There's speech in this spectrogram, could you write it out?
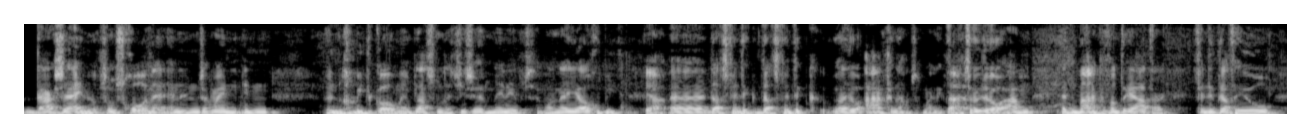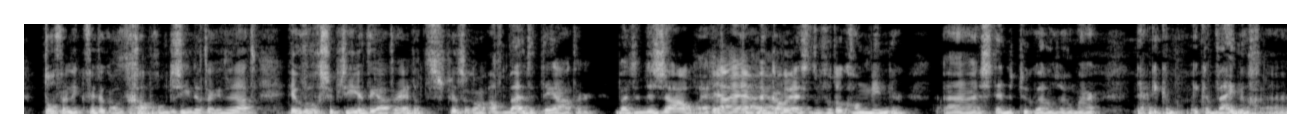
daar zijn op zo'n school en, en in, zeg maar, in, in hun gebied komen, in plaats van dat je ze meeneemt zeg maar, naar jouw gebied. Ja. Eh, dat, vind ik, dat vind ik wel heel aangenaam, zeg maar. En ik vind Ja. het sowieso aan het maken van theater, vind ik dat heel tof. En ik vind het ook altijd grappig om te zien dat er inderdaad heel veel gesubsidieerd theater, hè, dat speelt zich allemaal af buiten theater, buiten de zaal echt. Ja, ja, en bij cabaret is het bijvoorbeeld ook gewoon minder. Eh stand natuurlijk wel en zo, maar ja, ik heb, ik heb weinig eh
